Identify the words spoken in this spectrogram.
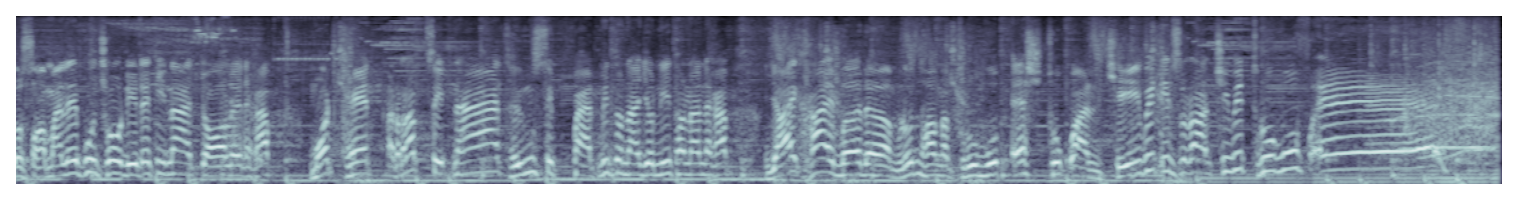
ตรวจสอบหมายเลขผู้โชคดีได้ที่หน้าจอเลยนะครับ หมดเขตรับสิทธิ์นะฮะ ถึง 18 มิถุนายนนี้เท่านั้นนะครับ ย้ายค่ายเบอร์เดิม ลุ้นทองกับ True Move H ทุกวัน ชีวิตอิสระชีวิต True Move H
